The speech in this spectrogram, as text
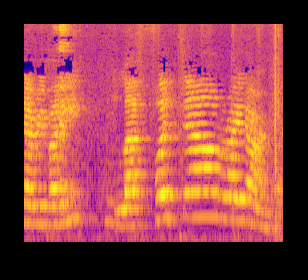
everybody. Left foot down, right arm down.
